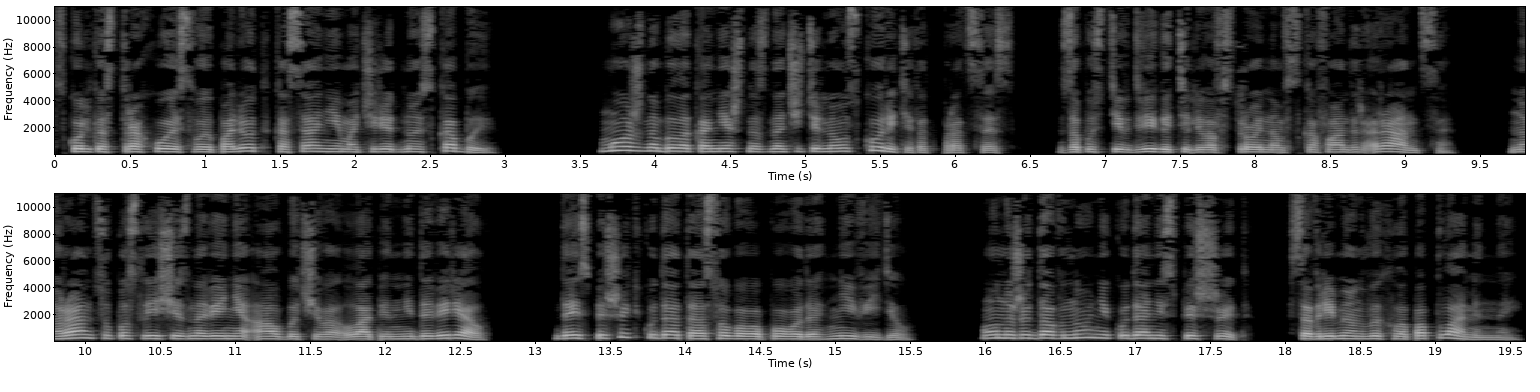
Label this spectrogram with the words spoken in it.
сколько страхуя свой полет касанием очередной скобы. Можно было, конечно, значительно ускорить этот процесс, запустив двигатели во встроенном в скафандр ранце. Но ранцу после исчезновения Албычева Лапин не доверял, да и спешить куда-то особого повода не видел. Он уже давно никуда не спешит, со времен выхлопа пламенной.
